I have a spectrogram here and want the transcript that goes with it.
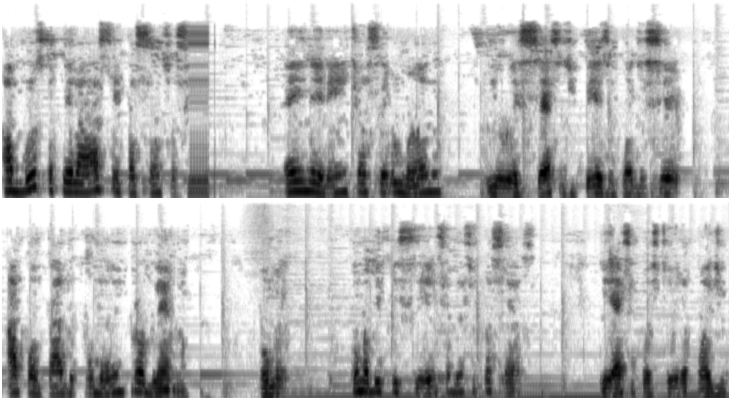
A busca pela aceitação social é inerente ao ser humano e o excesso de peso pode ser apontado como um problema, uma, uma deficiência nesse processo, e essa postura pode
